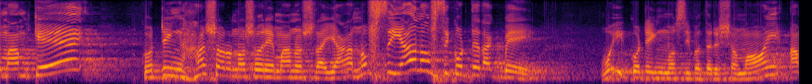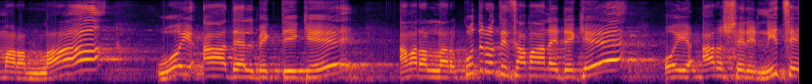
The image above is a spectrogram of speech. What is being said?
ইমামকে কঠিং হাসর নসরে মানুষরা, ইয়া নফসি ইয়া নফসি করতে থাকবে। ওই কঠিং মুসিবতের সময় আমার আল্লাহ ওই আদেল ব্যক্তিকে আমার আল্লাহর কুদরতি সাবানে ডেকে ওই আরশের নিচে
